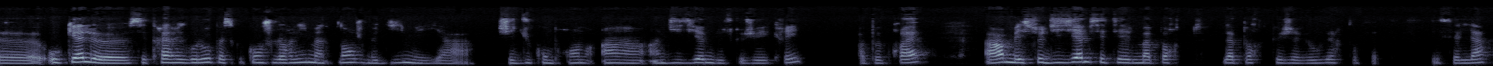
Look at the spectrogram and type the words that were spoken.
euh, auquel euh, c'est très rigolo parce que quand je le relis maintenant, je me dis mais j'ai dû comprendre un, un, dixième de ce que j'ai écrit à peu près. Hein, mais ce dixième, c'était ma porte, la porte que j'avais ouverte en fait. C'est celle-là.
